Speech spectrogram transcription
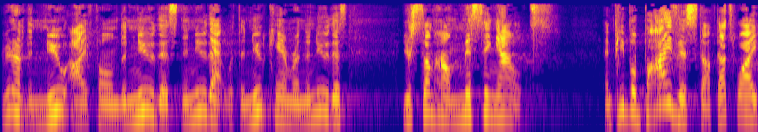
You don't have the new iPhone, the new this, the new that with the new camera and the new this, you're somehow missing out. And people buy this stuff. That's why,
